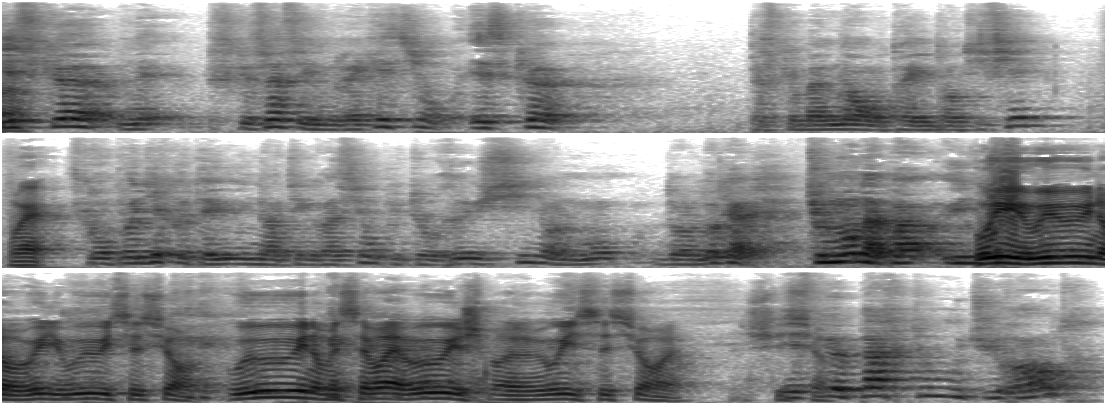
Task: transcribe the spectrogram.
Est-ce que. Mais, parce que ça, c'est une vraie question. Est-ce que. Parce que maintenant, on t'a identifié. Ouais. Est-ce qu'on peut dire que tu as eu une intégration plutôt réussie dans le, monde, dans le local Tout le monde n'a pas une. Oui, oui, oui, non, oui, oui, oui, c'est sûr. Oui, oui, oui, non, mais c'est vrai. Oui, oui, je- euh, oui, c'est sûr. Ouais. Je suis Est-ce sûr. que partout où tu rentres,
